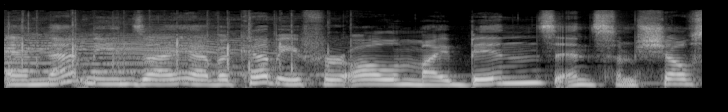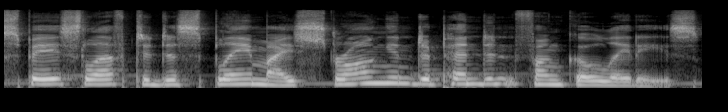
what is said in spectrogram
And that means I have a cubby for all of my bins and some shelf space left to display my strong independent Funko ladies.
